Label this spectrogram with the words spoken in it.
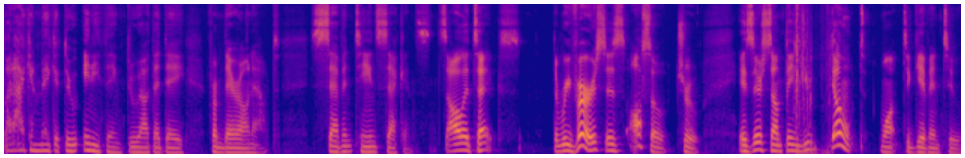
but I can make it through anything throughout that day from there on out. 17 seconds. It's all it takes. The reverse is also true. Is there something you don't want to give into?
